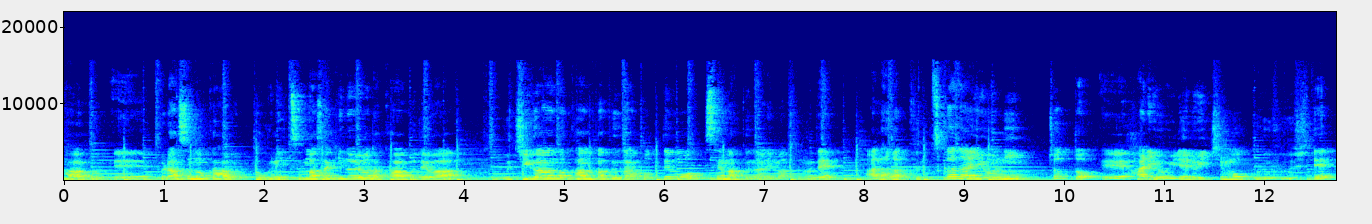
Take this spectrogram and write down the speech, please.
カーブ、えー、プラスのカーブ特につま先のようなカーブでは内側の間隔がとっても狭くなりますので穴がくっつかないようにちょっと、えー、針を入れる位置も工夫して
